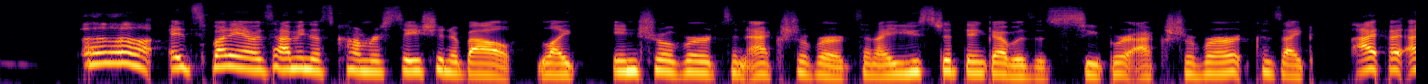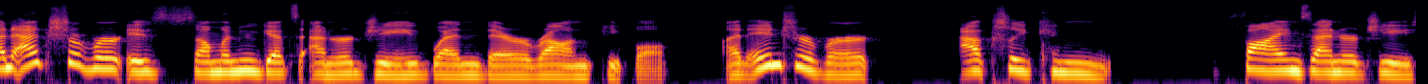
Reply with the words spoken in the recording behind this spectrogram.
uh, it's funny. I was having this conversation about like introverts and extroverts, and I used to think I was a super extrovert because like I, an extrovert is someone who gets energy when they're around people. An introvert actually can finds energy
